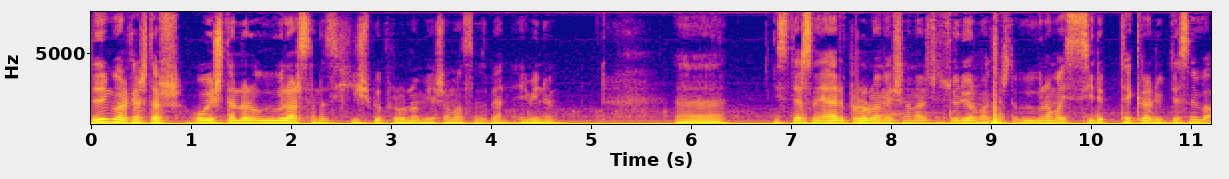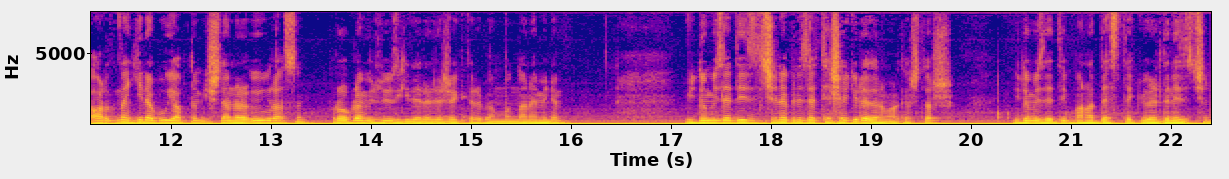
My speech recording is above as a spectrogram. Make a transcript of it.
Dediğim gibi arkadaşlar o işlemleri uygularsanız hiçbir problem yaşamazsınız ben eminim. Ee, isterseniz eğer problem yaşayanlar için söylüyorum arkadaşlar uygulamayı silip tekrar yüklesin ve ardından yine bu yaptığım işlemleri uygulasın. Problem %100 giderilecektir ben bundan eminim. Videomu izlediğiniz için hepinize teşekkür ederim arkadaşlar. Videomu izlediği bana destek verdiğiniz için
